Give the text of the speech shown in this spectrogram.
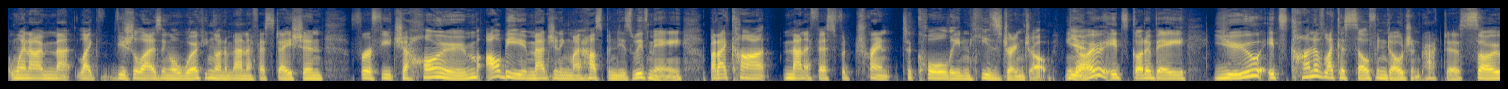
when I'm at, like visualizing or working on a manifestation for a future home, I'll be imagining my husband is with me, but I can't manifest for Trent to call in his dream job. You yeah. know, it's got to be you. It's kind of like a self indulgent practice. So,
